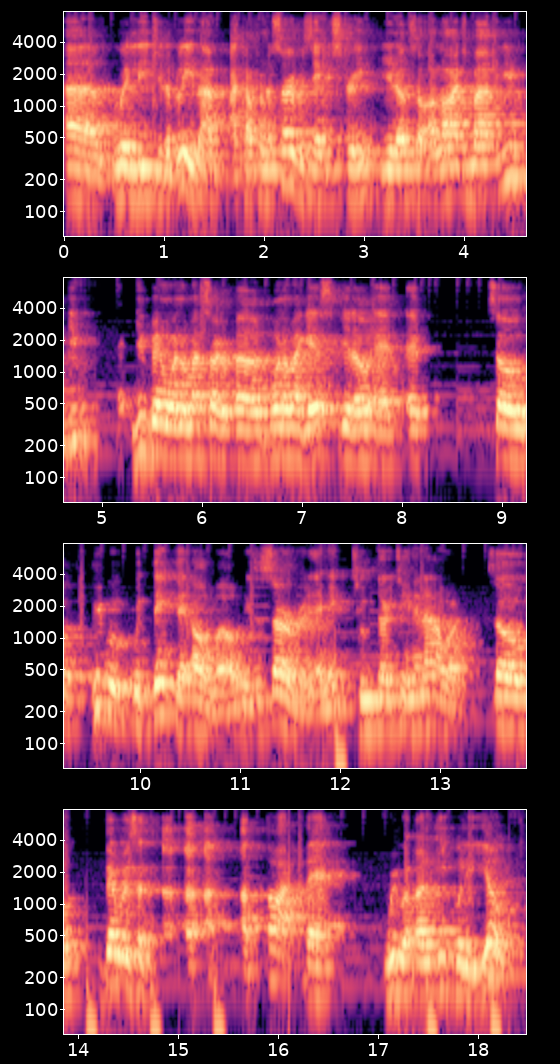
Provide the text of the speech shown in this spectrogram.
uh, would lead you to believe. I, I, come from the service industry, you know, so a large amount. You you you've been one of my uh, one of my guests, you know, at, at so people would think that, oh well, he's a server. They make two thirteen an hour. So there was a, a, a, a thought that we were unequally yoked,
